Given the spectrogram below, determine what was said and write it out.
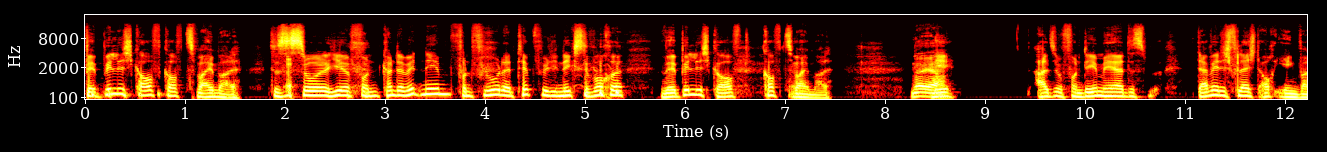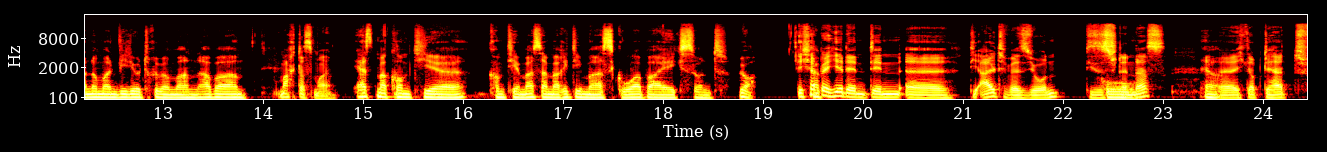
Wer billig kauft, kauft zweimal. Das ist so hier von, könnt ihr mitnehmen, von Flo der Tipp für die nächste Woche. Wer billig kauft, kauft zweimal. naja, Nee. Also von dem her, das, da werde ich vielleicht auch irgendwann nochmal ein Video drüber machen, aber mach das mal. erstmal kommt hier, kommt hier Massa Maritima Score Bikes und ja, Ich habe ja hier den, den, äh, die alte Version dieses Oh. Ständers. ja. Äh, ich glaube, der hat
